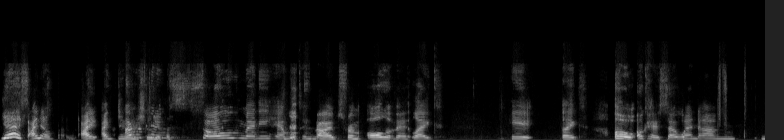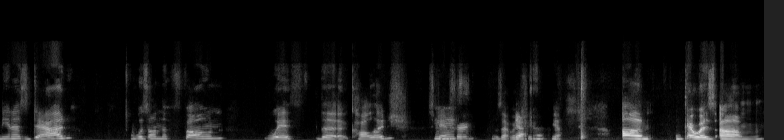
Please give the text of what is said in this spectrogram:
Yes, I know. I I didn't I was getting this. so many Hamilton vibes from all of it. Like he, like, oh, okay. So when um Nina's dad was on the phone with the college, Stanford, was that what Yeah. she meant? Yeah. Um, there was um.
